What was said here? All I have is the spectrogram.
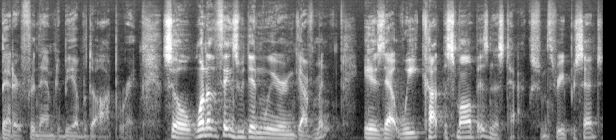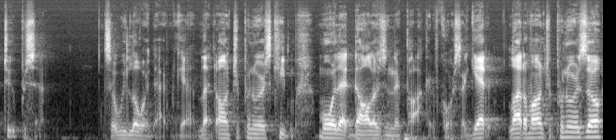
better for them to be able to operate. So one of the things we did when we were in government is that we cut the small business tax from 3% to 2%. So we lowered that. Yeah, let entrepreneurs keep more of that dollars in their pocket. Of course, I get it. A lot of entrepreneurs, though,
